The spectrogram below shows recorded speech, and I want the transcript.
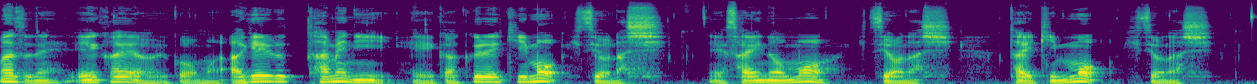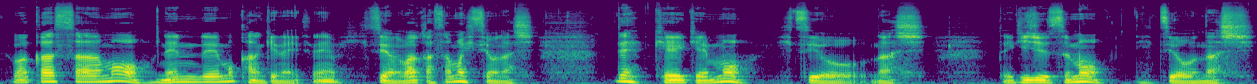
まずね、英会話力をま上げるために、え学歴も必要なし、え才能も必要なし、大金も必要なし、若さも年齢も関係ないですね。必要な、若さも必要なし。で、経験も必要なし。で、技術も必要なし。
